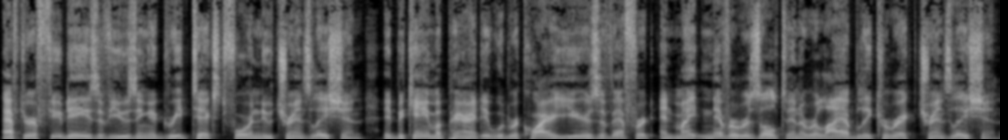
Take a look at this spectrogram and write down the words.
After a few days of using a Greek text for a new translation, it became apparent it would require years of effort and might never result in a reliably correct translation.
